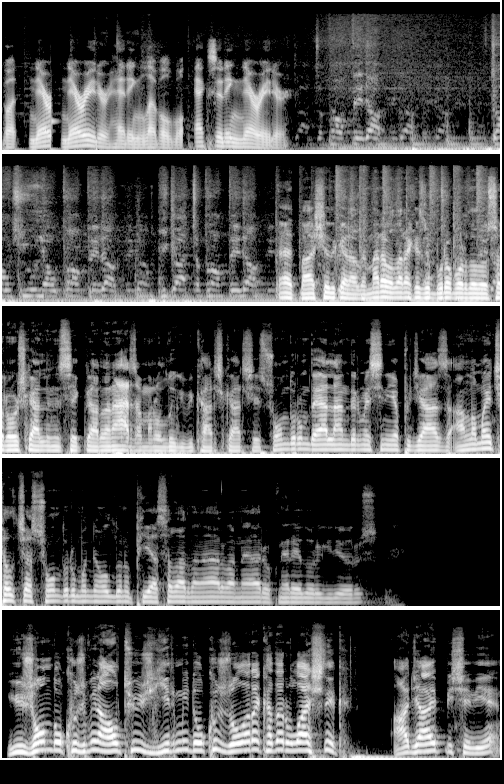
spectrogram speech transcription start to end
but nar- narrator heading level 1, exiting narrator. Evet başladık herhalde. Merhabalar herkese. Bura Bordo dostlar hoş geldiniz tekrardan. Her zaman olduğu gibi karşı karşıya. Son durum değerlendirmesini yapacağız. Anlamaya çalışacağız son durumun ne olduğunu. Piyasalarda neler var neler yok. Nereye doğru gidiyoruz. 119.629 dolara kadar ulaştık. Acayip bir seviye.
